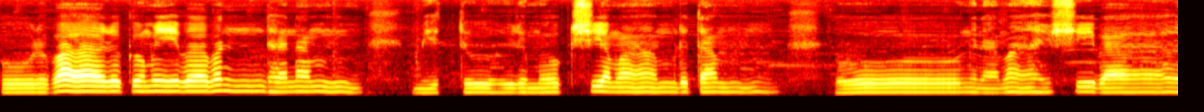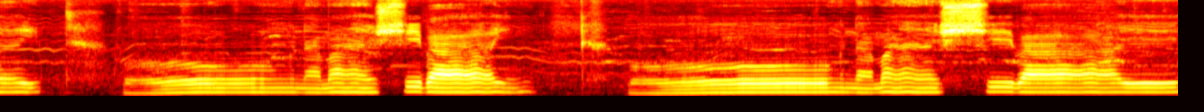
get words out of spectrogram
পূর্বার্কমেব বন্ধনম মৃত্যুর্মোক্ষ্যমামৃতম। ওং নমঃ শিবায়। ওং নমঃ শিবায়। ওং নমঃ শিবায়।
